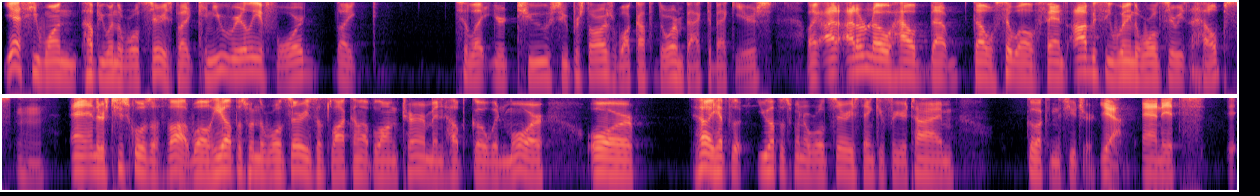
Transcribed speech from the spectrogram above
yes, he won help you win the World Series, but can you really afford like to let your two superstars walk out the door in back to back years? Like I, I don't know how that that will sit well with fans. Obviously, winning the World Series helps. Mm-hmm. And there's two schools of thought. Well, he helped us win the World Series. Let's lock him up long term and help go win more. Or hell, you helped you helped us win a World Series. Thank you for your time. Good luck in the future. Yeah, and it's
